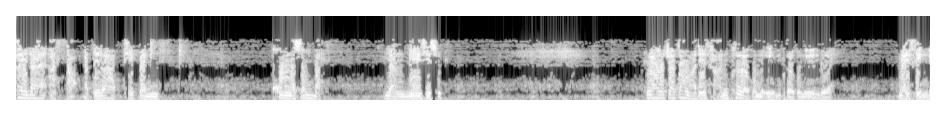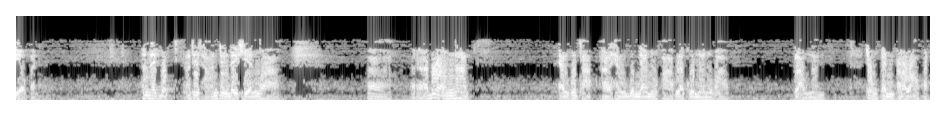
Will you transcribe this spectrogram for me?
ให้ได้อัตตปฏิลาภที่เป็นคุณสมบัติ อย่างดีที่สุด เราจะต้องอธิษฐานเพื่อคนอื่น เพื่อคนอื่นด้วย ในสิ่งเดียวกันท่านในบทอธิษฐานจึงได้เขียนว่าด้วยอำนาจแห่งพุทธะแห่งบุญญาณุภาพและคุณานุภาพ เหล่านั้น จงเป็นประวะปัจ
